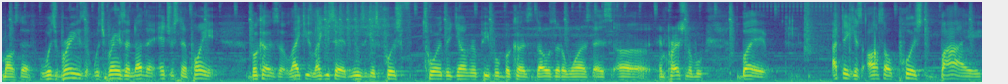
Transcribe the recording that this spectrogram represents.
Most def. Which brings which brings another interesting point because uh, like you like you said, music is pushed toward the younger people because those are the ones that's uh, impressionable. But I think it's also pushed by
